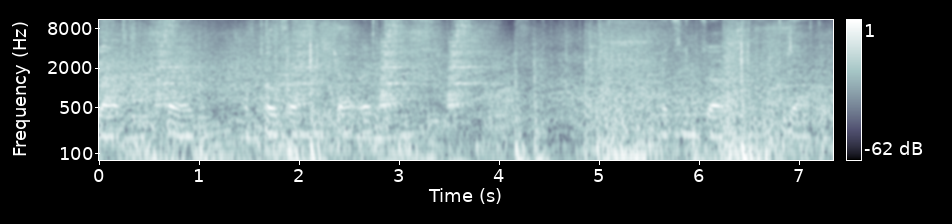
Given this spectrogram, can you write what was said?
Got a fan of Tosa in chat right now. It seems uh active.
